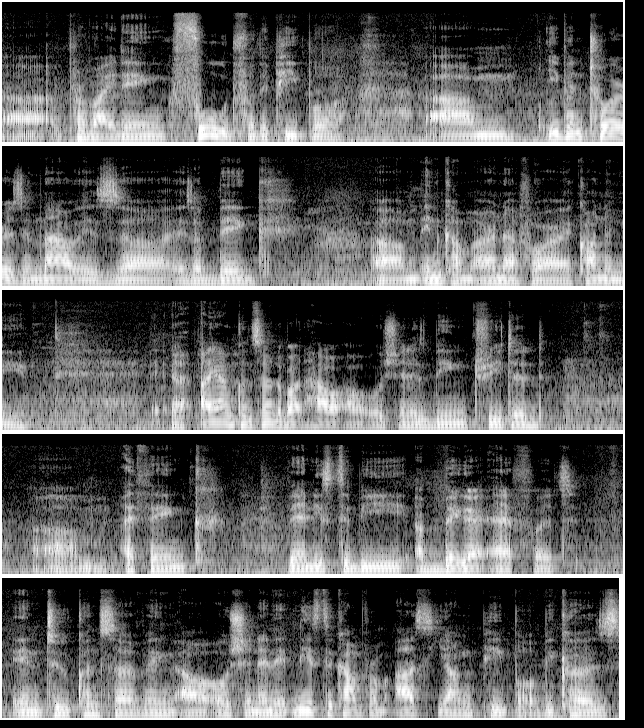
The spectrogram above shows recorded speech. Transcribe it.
uh, providing food for the people. Um, even tourism now is uh, is a big um, income earner for our economy. I am concerned about how our ocean is being treated. Um, I think there needs to be a bigger effort into conserving our ocean and it needs to come from us young people because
